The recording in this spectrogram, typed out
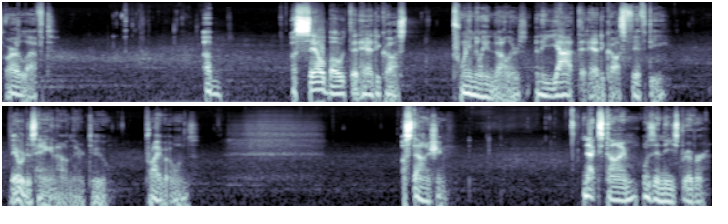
to our left. A, a sailboat that had to cost $20 million and a yacht that had to cost 50. They were just hanging out in there too, private ones astonishing. Next time was in the East River,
